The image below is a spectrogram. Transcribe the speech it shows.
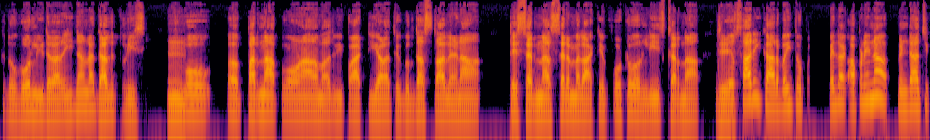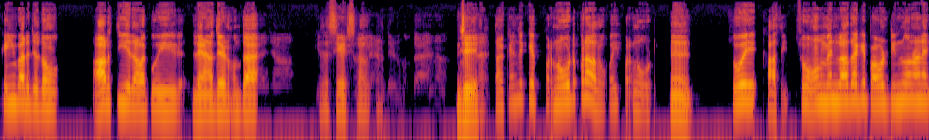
ਇੱਕ ਦੋ ਹੋਰ ਲੀਡਰਾਂ ਇਹਨਾਂ ਨਾਲ ਗੱਲ ਤੁਰੀ ਸੀ। ਉਹ ਪਰਨਾ ਪਵਾਉਣਾ ਆਮ ਆਦਮੀ ਪਾਰਟੀ ਵਾਲਾ ਤੇ ਗੁਲਦਸਤਾ ਲੈਣਾ ਤੇ ਸਿਰ ਨਾਲ ਸਿਰ ਮਿਲਾ ਕੇ ਫੋਟੋ ਰਿਲੀਜ਼ ਕਰਨਾ ਉਹ ਸਾਰੀ ਕਾਰਵਾਈ ਤੋਂ ਪਹਿਲਾਂ ਆਪਣੇ ਨਾ ਪਿੰਡਾਂ 'ਚ ਕਈ ਵਾਰ ਜਦੋਂ ਆੜਤੀ ਨਾਲ ਕੋਈ ਲੈਣ ਦੇਣ ਹੁੰਦਾ ਹੈ ਜਾਂ ਕਿਸੇ ਸੇਠਸ ਨਾਲ ਲੈਣ ਦੇਣ ਹੁੰਦਾ ਹੈ ਨਾ ਜੀ। ਤਾਂ ਕਹਿੰਦੇ ਕਿ ਪ੍ਰਨੋਟ ਭਰਾ ਲਓ ਭਾਈ ਪ੍ਰਨੋਟ। ਹੂੰ। ਸੋ ਇਹ ਖਾਸੀ ਸੋ ਹੁਣ ਮੈਨੂੰ ਲੱਗਦਾ ਕਿ ਪਾਵਰ ਟੀਨੂ ਉਹਨਾਂ ਨੇ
